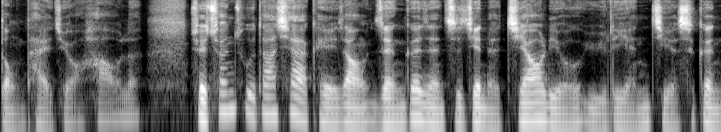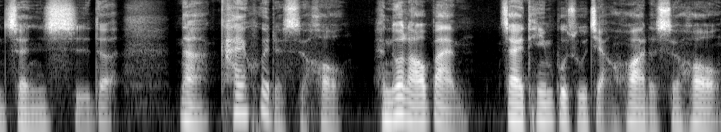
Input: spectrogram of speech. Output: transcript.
动态就好了。所以专注当下可以让人跟人之间的交流与连接是更真实的。那开会的时候，很多老板在听部署讲话的时候。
